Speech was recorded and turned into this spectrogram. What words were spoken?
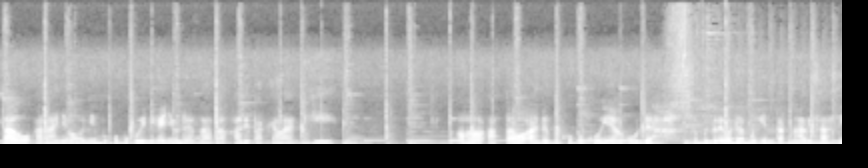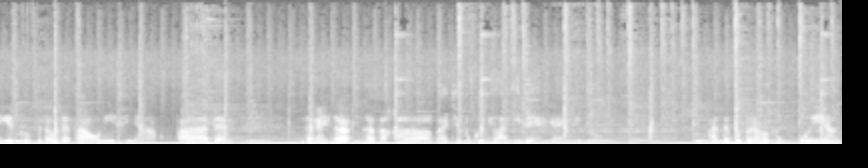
tahu arahnya oh ini buku-buku ini kayaknya udah nggak bakal dipakai lagi. Oh, atau ada buku-buku yang udah sebenarnya udah menginternalisasi gitu. Kita udah tahu nih isinya apa dan kita kayak nggak nggak bakal baca buku ini lagi deh kayak gitu ada beberapa buku yang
